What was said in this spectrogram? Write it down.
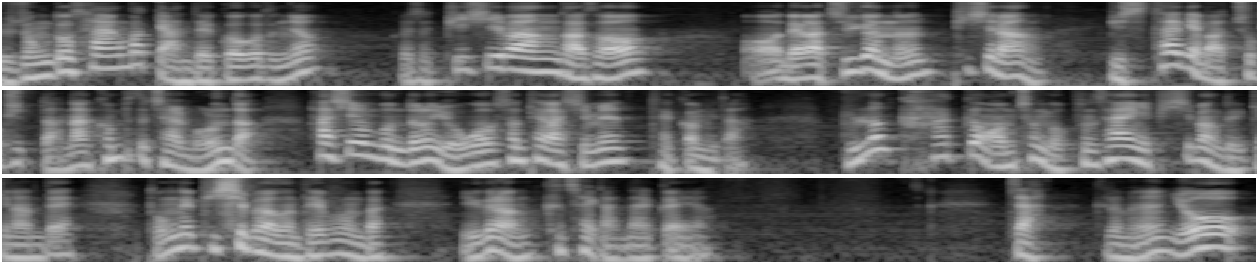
이 정도 사양밖에 안 될 거거든요 그래서 PC방 가서 어, 내가 즐겼는 PC랑 비슷하게 맞추고 싶다. 난 컴퓨터 잘 모른다. 하시는 분들은 요거 선택하시면 될 겁니다. 물론 가끔 엄청 높은 사양의 PC방도 있긴 한데 동네 PC방은 대부분 다 이거랑 큰 차이가 안 날 거예요. 자 그러면 요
